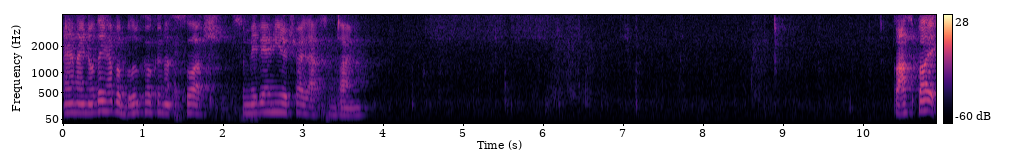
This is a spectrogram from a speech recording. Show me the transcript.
And I know they have a blue coconut slush, so maybe I need to try that sometime. Last bite.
